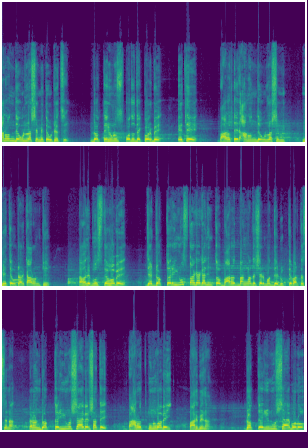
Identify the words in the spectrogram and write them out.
আনন্দে উল্লাসে মেতে উঠেছে। ডক্টর ইউনুস পদত্যাগ করবে, এতে ভারতের আনন্দে উল্লাসে মেতে ওঠার কারণ কি তাহলে বুঝতে হবে যে ডক্টর ইউনুস থাকাকালীন তো ভারত বাংলাদেশের মধ্যে ঢুকতে পারতেছে না। কারণ ডক্টর ইউনুস সাহেবের সাথে ভারত কোনোভাবেই পারবে না। ডক্টর ইউনুস সাহেব হলো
